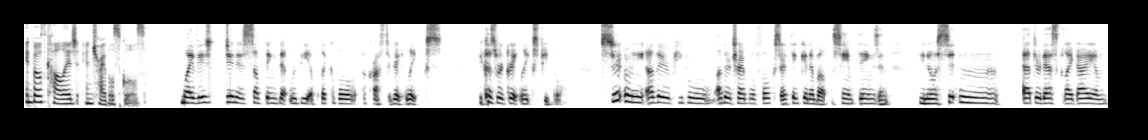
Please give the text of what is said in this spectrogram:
in both college and tribal schools. My vision is something that would be applicable across the Great Lakes because we're Great Lakes people. Certainly, other people, other tribal folks are thinking about the same things and, you know, sitting at their desk like I am,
